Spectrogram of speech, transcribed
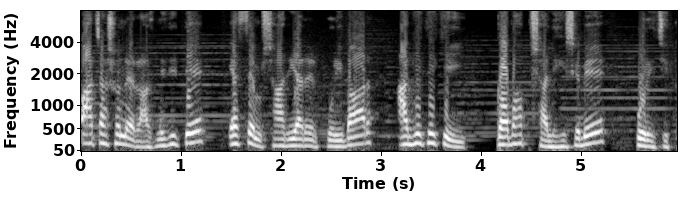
পাঁচ আসনের রাজনীতিতে এস এম শাহরিয়ারের পরিবার আগে থেকেই প্রভাবশালী হিসেবে পরিচিত।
